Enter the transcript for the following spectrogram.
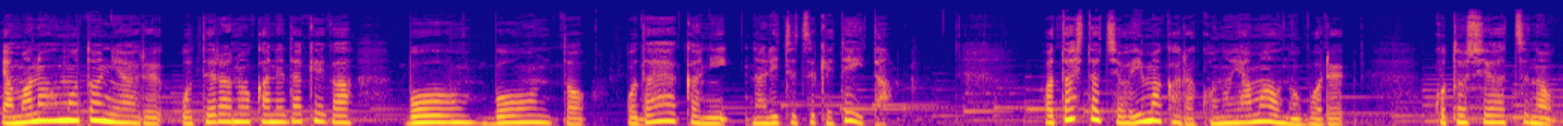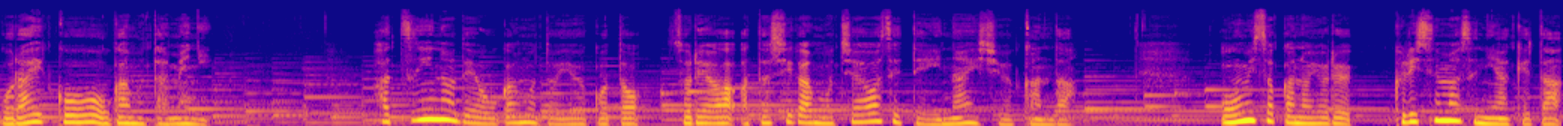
山の麓にあるお寺の鐘だけがボーンボーンと穏やかになり続けていた。私たちは今からこの山を登る。今年初のご来光を拝むために。初日の出を拝むということ。それは私が持ち合わせていない習慣だ。大晦日の夜クリスマスに開けた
